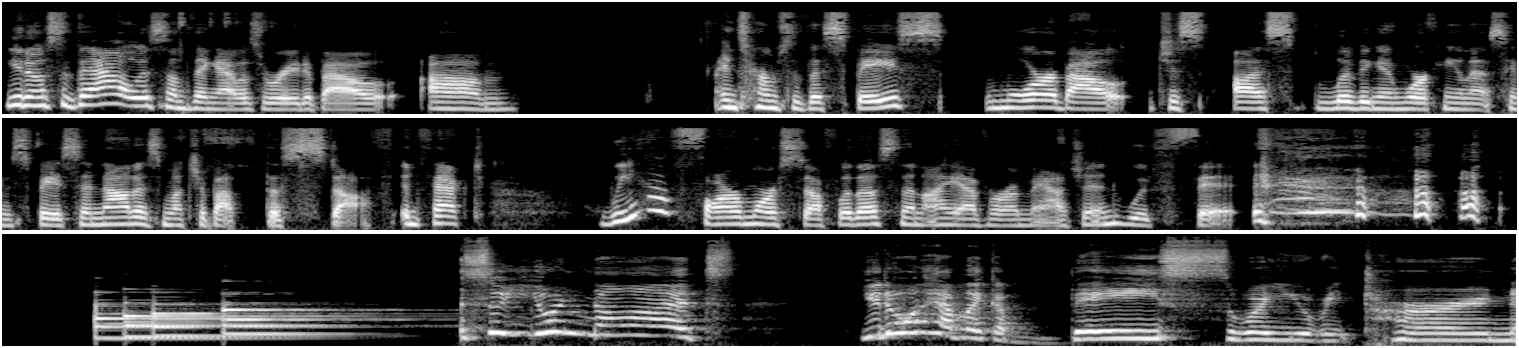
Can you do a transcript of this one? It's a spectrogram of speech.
you know, so that was something I was worried about. Um, in terms of the space, more about just us living and working in that same space and not as much about the stuff. In fact, we have far more stuff with us than I ever imagined would fit. so you're not, you don't have like a base where you return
